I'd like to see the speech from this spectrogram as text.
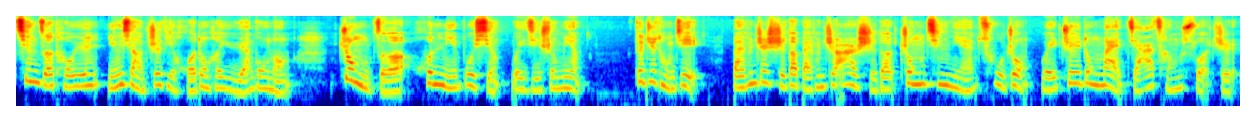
轻则头晕，影响肢体活动和语言功能；重则昏迷不醒，危及生命。根据统计，百分之十到百分之二十的中青年卒中为椎动脉夹层所致。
